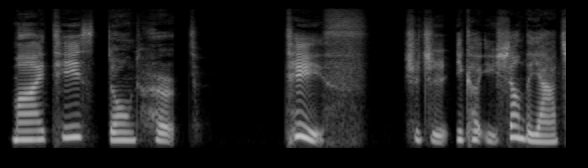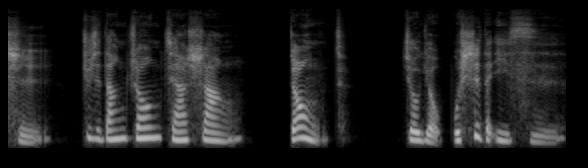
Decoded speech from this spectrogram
My teeth don't hurt. Teeth 是指一颗以上的牙齿。句子当中加上 don't 就有不是的意思。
